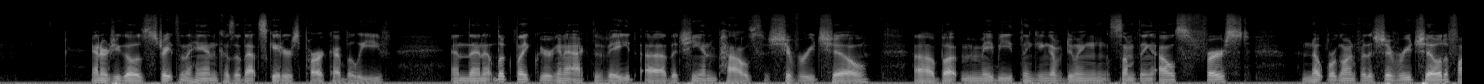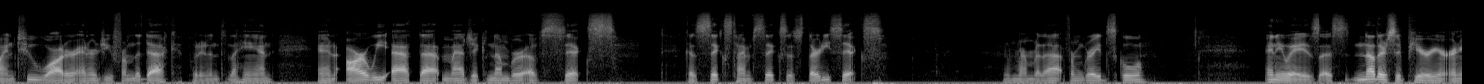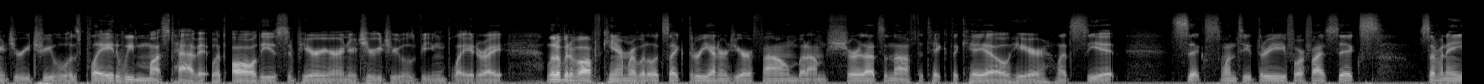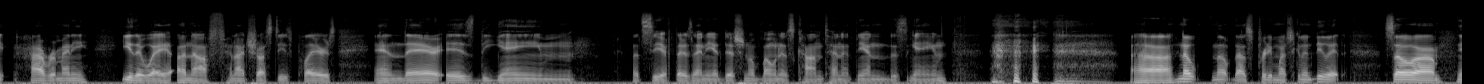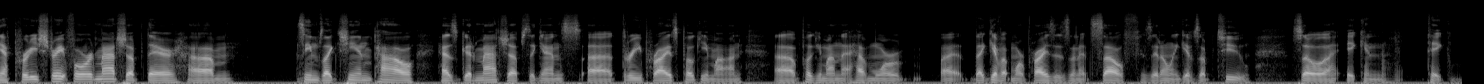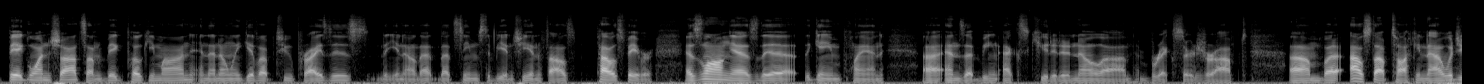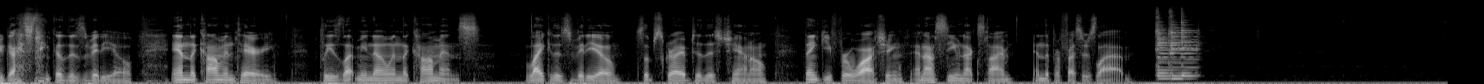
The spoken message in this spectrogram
Energy goes straight to the hand because of that Skater's Park, I believe. And then it looked like we were going to activate uh, the Chien-Pao's Shivery Chill uh, but maybe thinking of doing something else first. Nope, we're going for the Shivery Chill to find two water energy from the deck, put it into the hand, and are we at that magic number of 6? Because 6 times 6 is 36. Remember that from grade school? Anyways, another superior energy retrieval is played. We must have it with all these superior energy retrievals being played, right? A little bit of off camera, but it looks like three energy are found, but I'm sure that's enough to take the KO here. Let's see it. Six, one, two, three, four, five, six, seven, eight, however many. Either way, enough, and I trust these players. And there is the game. Let's see if there's any additional bonus content at the end of this game. Uh, nope, nope, that's pretty much going to do it. So, um, yeah, pretty straightforward matchup there. Um, seems like Chien-Pao has good matchups against uh, three prize Pokemon, uh, Pokemon that have more, uh, that give up more prizes than itself, because it only gives up two. So uh, it can take big one shots on big Pokemon and then only give up two prizes. You know that that seems to be in Chi Chien-Pao's favor, as long as the the game plan uh, ends up being executed and no uh, bricks are dropped. Um, but I'll stop talking now. What do you guys think of this video and the commentary? Please let me know in the comments. Like this video, subscribe to this channel. Thank you for watching, and I'll see you next time in the Professor's Lab.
